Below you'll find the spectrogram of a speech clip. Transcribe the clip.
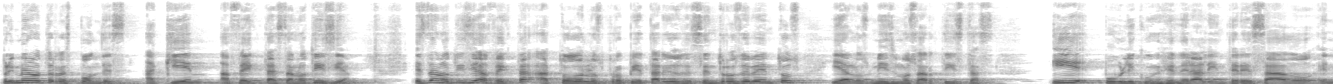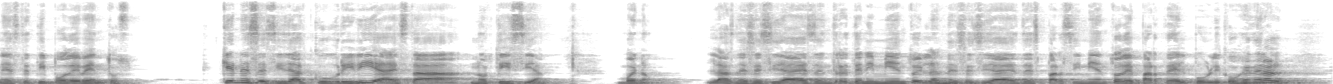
Primero te respondes, ¿a quién afecta esta noticia? Esta noticia afecta a todos los propietarios de centros de eventos y a los mismos artistas y público en general interesado en este tipo de eventos. ¿Qué necesidad cubriría esta noticia? Bueno, las necesidades de entretenimiento y las necesidades de esparcimiento de parte del público general.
